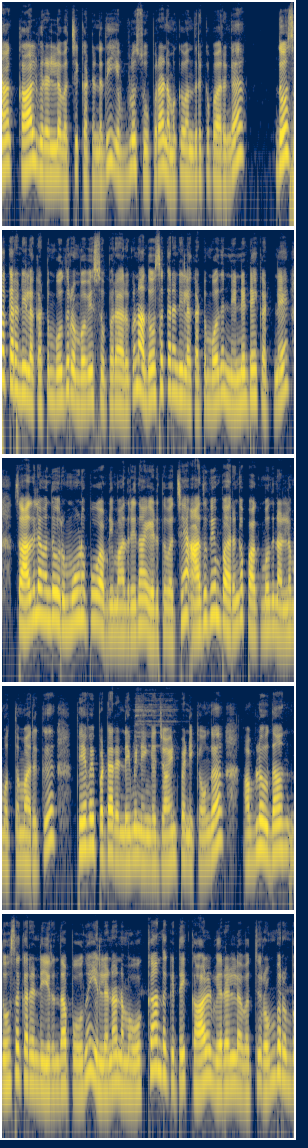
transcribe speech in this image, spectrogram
நான் கால் விரலில் வச்சு கட்டினது எவ்வளோ சூப்பராக நமக்கு வந்திருக்கு பாருங்கள் தோசைக்கரண்டியில் கட்டும்போது ரொம்பவே சூப்பராக இருக்கும். நான் தோசைக்கரண்டியில் கட்டும்போது நின்றுட்டே கட்டினேன். ஸோ அதில் வந்து ஒரு மூணு பூ அப்படி மாதிரி தான் எடுத்து வச்சேன். அதுவும் பாருங்கள் பார்க்கும்போது நல்ல மொத்தமாக இருக்குது தேவைப்பட்டால் ரெண்டையுமே நீங்கள் ஜாயின் பண்ணிக்கோங்க. அவ்வளவுதான். தோசைக்கரண்டி இருந்தால் போதும். இல்லைனா நம்ம உட்காந்துக்கிட்டே கால் விரலில் வச்சு ரொம்ப ரொம்ப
